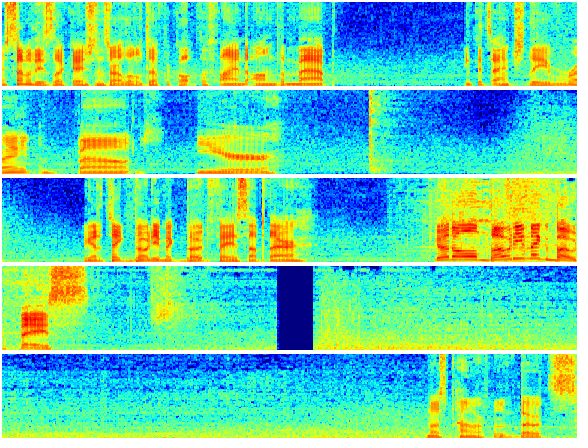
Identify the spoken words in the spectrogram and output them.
Some of these locations are a little difficult to find on the map. I think it's actually right about here. We got to take Boaty McBoatface up there. Good old Boaty McBoatface. Most powerful of boats.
